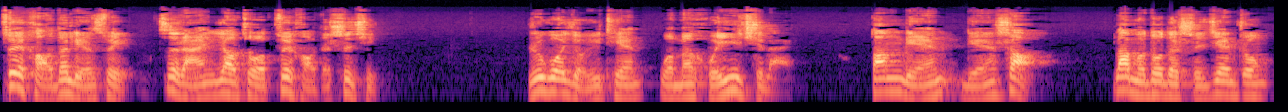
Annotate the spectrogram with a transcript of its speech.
最好的年岁自然要做最好的事情。如果有一天我们回忆起来，当年年少那么多的时间中，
